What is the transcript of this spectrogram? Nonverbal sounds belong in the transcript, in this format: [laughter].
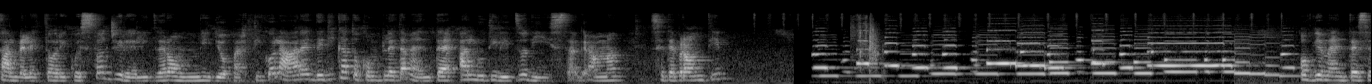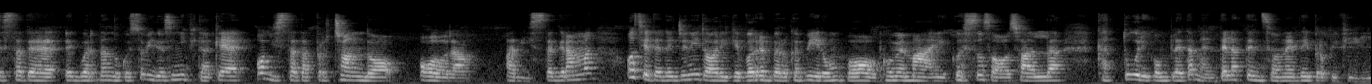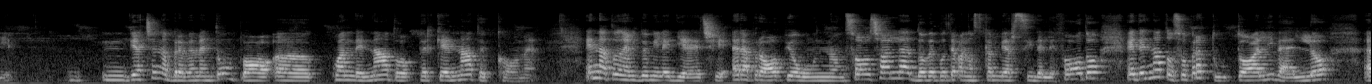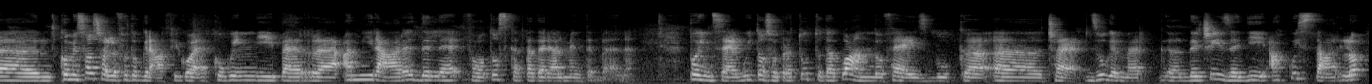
Salve lettori, quest'oggi realizzerò un video particolare dedicato completamente all'utilizzo di Instagram. Siete pronti? Ovviamente se state guardando questo video significa che o vi state approcciando ora ad Instagram o siete dei genitori che vorrebbero capire un po' come mai questo social catturi completamente l'attenzione dei propri figli. Mm, vi accenno brevemente un po' eh, quando è nato, perché è nato e come. È nato nel 2010, era proprio un social dove potevano scambiarsi delle foto ed è nato soprattutto a livello eh, come social fotografico, ecco, quindi per ammirare delle foto scattate realmente bene. Poi in seguito, soprattutto da quando Facebook, eh, cioè Zuckerberg, decise di acquistarlo,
